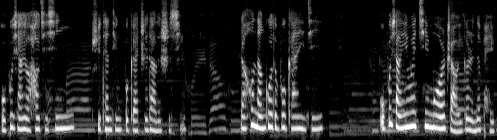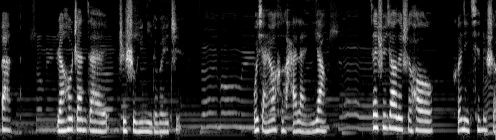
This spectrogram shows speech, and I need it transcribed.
我不想有好奇心去探听不该知道的事情，然后难过的不堪一击。我不想因为寂寞而找一个人的陪伴。然后站在只属于你的位置。我想要和海懒一样，在睡觉的时候和你牵着手，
